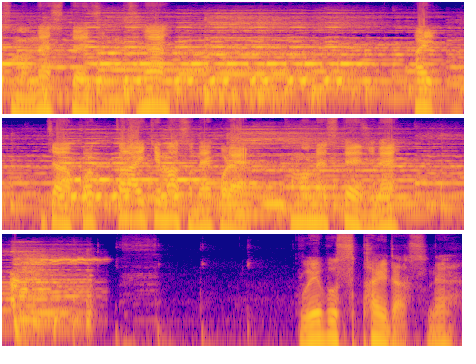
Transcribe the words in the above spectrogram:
スのね、ステージですね。はい。じゃあ、こっから行きますね、これ。このね、ステージね。ウェブスパイダーですね。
